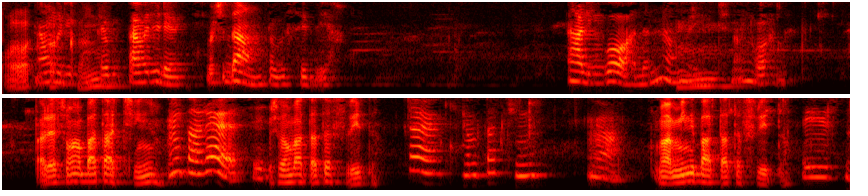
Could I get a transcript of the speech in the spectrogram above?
Ó, que Não gripa. Eu gripava direto. Vou te dar um pra você ver. Ah, ele engorda? Não, gente. Não engorda. Parece uma batatinha. Não parece? Parece uma batata frita. É, uma batatinha. Ah, Uma mini batata frita. isso.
